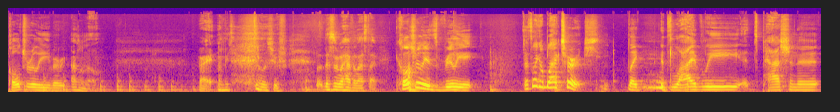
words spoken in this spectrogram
culturally very. I don't know. All right, let me tell the truth. This is what happened last time. Culturally, it's really that's like a black church. Like it's lively, it's passionate,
